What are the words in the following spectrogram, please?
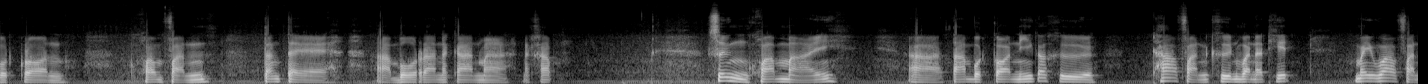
บทกลอนความฝันตั้งแต่โบราณกาลมานะครับ ซึ่งความหมายาตามบทกลอนนี้ก็คือ ถ้าฝันคืนวันอาทิตย์ ไม่ว่าฝัน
